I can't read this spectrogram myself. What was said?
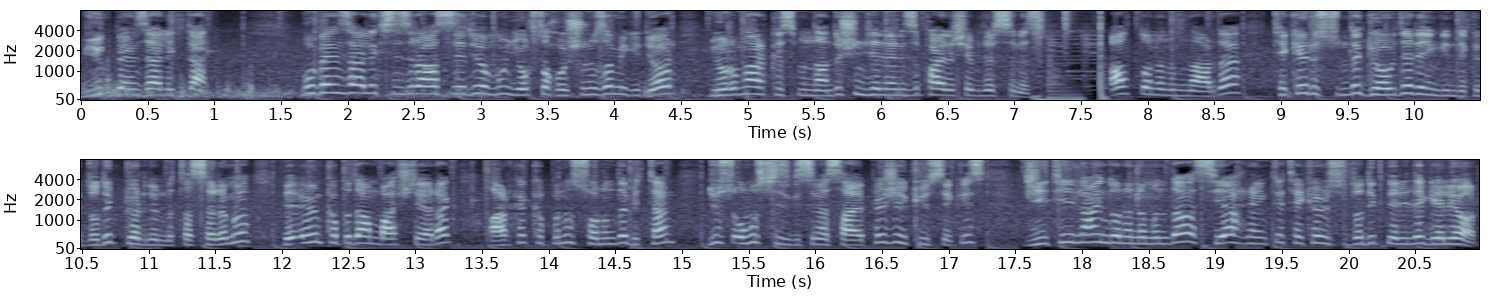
büyük benzerlikten. Bu benzerlik sizi rahatsız ediyor mu yoksa hoşunuza mı gidiyor? Yorumlar kısmından düşüncelerinizi paylaşabilirsiniz. Alt donanımlarda teker üstünde gövde rengindeki dodik görünümlü tasarımı ve ön kapıdan başlayarak arka kapının sonunda biten düz omuz çizgisine sahip Peugeot 208 GT Line donanımında siyah renkte teker üstü dodikleriyle geliyor.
